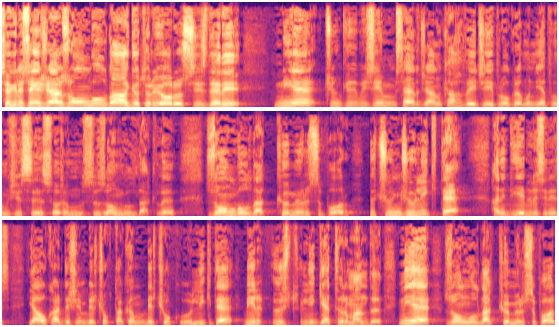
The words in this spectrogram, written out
Sevgili seyirciler Zonguldak'a götürüyoruz sizleri. Niye? Çünkü bizim Sercan Kahveci programın yapımcısı, sorumlusu Zonguldaklı. Zonguldak Kömür Spor 3. ligde. Hani diyebilirsiniz ya o kardeşim birçok takım birçok ligde bir üst lige tırmandı. Niye Zonguldak Kömür Spor?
